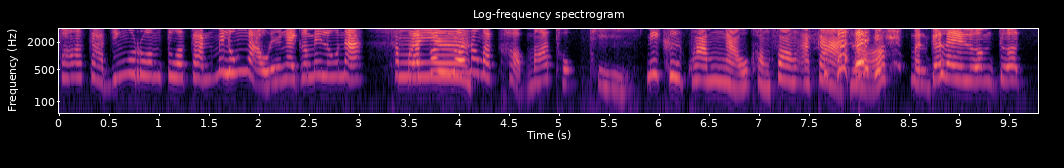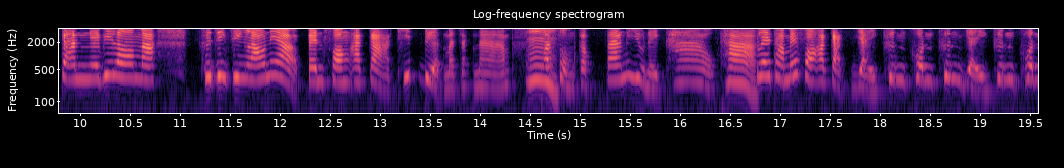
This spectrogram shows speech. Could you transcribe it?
ฟองอากาศยิ่งรวมตัวกัน ไม่รู้เหงาหรือยังไงก็ไม่รู้นะทำไมแล้วก็ล้นออกมาขอบหม้อทุกที นี่คือความเหงาของฟองอากาศเหรอ มันก็เลยรวมตัวกันไงพี่โลมา คือจริง ๆ แล้วเนี่ย เป็นฟองอากาศที่เดือดมาจากน้ำผสมกับแป้งที่อยู่ในข้าวเลยทำให้ฟองอากาศใหญ่ขึ้นข้นขึ้นใหญ่ขึ้นข้น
